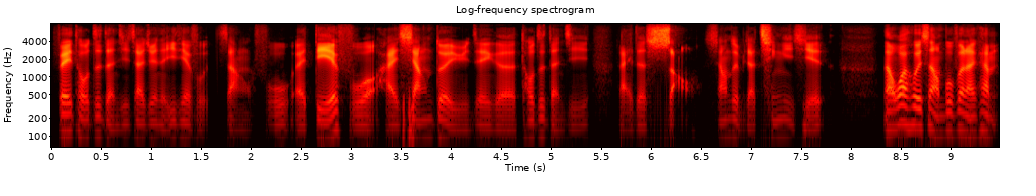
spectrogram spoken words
非投资等级债券的 ETF 涨幅，哎，跌幅还相对于这个投资等级来的少，相对比较轻一些。那外汇市场部分来看，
